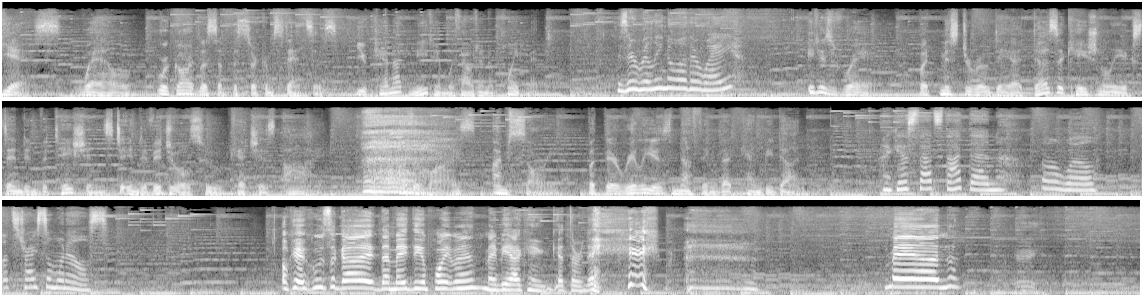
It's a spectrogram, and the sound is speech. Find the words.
Yes, well, regardless of the circumstances, you cannot meet him without an appointment. Is there really no other way? It is rare, but Mr. Rhodea does occasionally extend invitations to individuals who catch his eye. Otherwise, I'm sorry, but there really is nothing that can be done. I guess that's that then. Oh well. Let's try someone else. Okay, who's the guy that made the appointment? Maybe I can get their name. Man, Hey,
